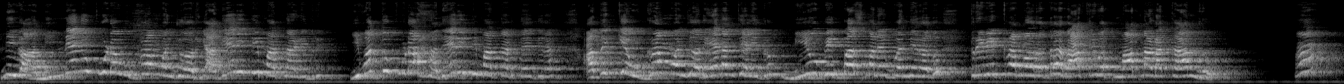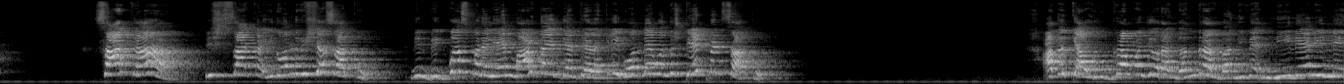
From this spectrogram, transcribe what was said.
ನೀವು ಆ ನಿನ್ನೆನೂ ಕೂಡ ಉಗ್ರ ಮಂಜು ಅವ್ರಿಗೆ ಅದೇ ರೀತಿ ಮಾತನಾಡಿದ್ರಿ ಇವತ್ತು ಕೂಡ ಅದೇ ರೀತಿ ಮಾತನಾಡ್ತಾ ಇದ್ದೀರಾ ಅದಕ್ಕೆ ಉಗ್ರ ಮಂಜು ಅವ್ರು ಏನಂತ ಹೇಳಿದ್ರು ನೀವು ಬಿಗ್ ಬಾಸ್ ಮನೆಗೆ ಬಂದಿರೋದು ತ್ರಿವಿಕ್ರಮ್ ಅವ್ರ ಹತ್ರ ರಾತ್ರಿ ಹೊತ್ತು ಮಾತನಾಡಕ್ಕ ಅಂದ್ರು ಹ? ಸಾಕಾ ಇಷ್ಟು ಸಾಕ ಇದೊಂದು ವಿಷಯ ಸಾಕು ನೀನ್ ಬಿಗ್ ಬಾಸ್ ಮನೇಲಿ ಏನ್ ಮಾಡ್ತಾ ಇದ್ದೆ ಅಂತ ಹೇಳಕ್ಕೆ ಈಗ ಒಂದೇ ಒಂದು ಸ್ಟೇಟ್ಮೆಂಟ್ ಸಾಕು ಅದಕ್ಕೆ ಅವ್ರು ಉಗ್ರ ಮಂಜು ಅವ್ರು ಹಂಗಂದ್ರಲ್ವಾ ನೀವೇ ನೀನೇನ್ ಇಲ್ಲಿ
